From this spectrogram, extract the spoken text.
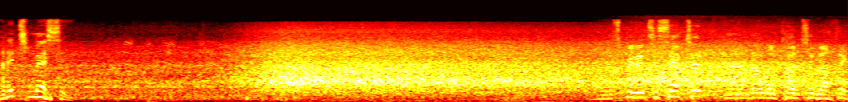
And it's Messi. And it's been intercepted, and that will come to nothing.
